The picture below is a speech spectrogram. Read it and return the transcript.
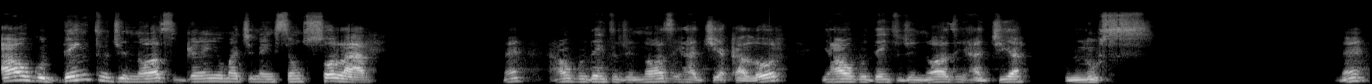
algo dentro de nós ganha uma dimensão solar. Né? Algo dentro de nós irradia calor e algo dentro de nós irradia luz. Né?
